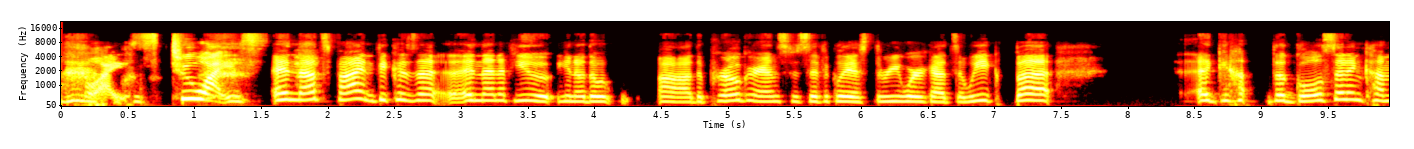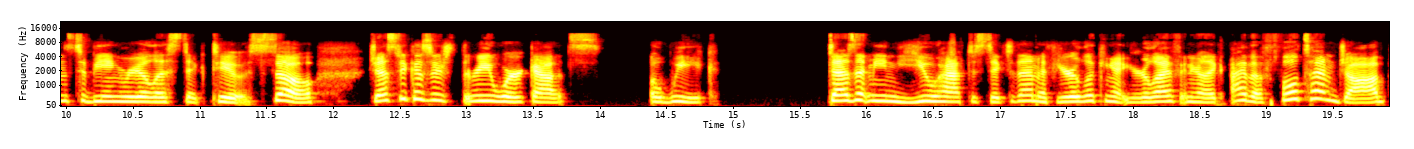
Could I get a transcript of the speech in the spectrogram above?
Twice. Twice. and that's fine because uh, and then if you you know the uh the program specifically has three workouts a week but ag- the goal setting comes to being realistic too so just because there's three workouts a week doesn't mean you have to stick to them if you're looking at your life and you're like i have a full-time job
